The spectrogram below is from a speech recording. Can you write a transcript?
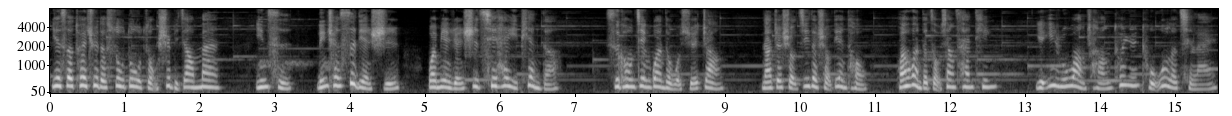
夜色褪去的速度总是比较慢，因此凌晨四点时，外面仍是漆黑一片的。司空见惯的我学长，拿着手机的手电筒，缓缓地走向餐厅，也一如往常吞云吐雾了起来。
